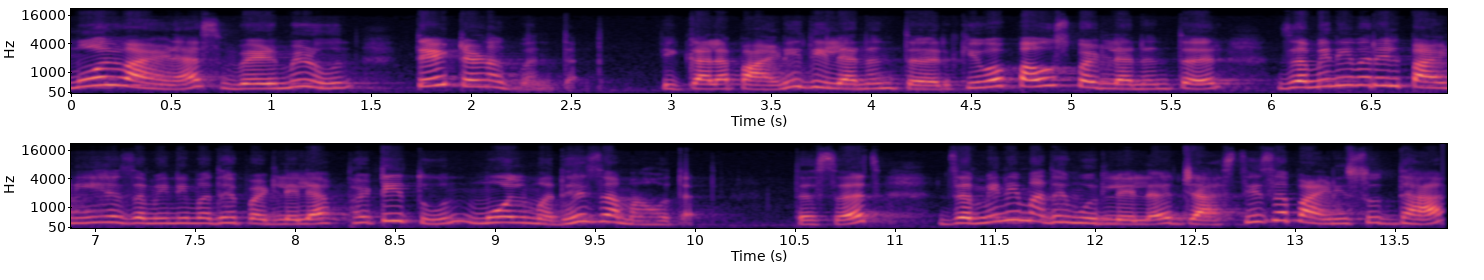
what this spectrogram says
मोल वाळण्यास वेळ मिळून ते टणक बनतात. पिकाला पाणी दिल्यानंतर किंवा पाऊस पडल्यानंतर जमिनीवरील पाणी हे जमिनीमध्ये पडलेल्या फटीतून मोलमध्ये जमा होतात. तसंच जमिनीमध्ये मुरलेलं जास्तीचं पाणी सुद्धा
